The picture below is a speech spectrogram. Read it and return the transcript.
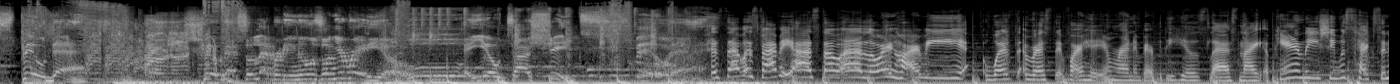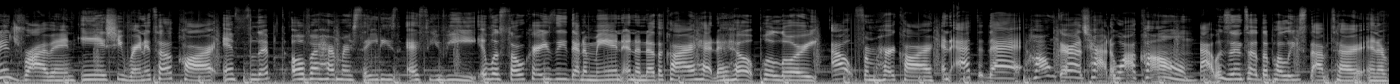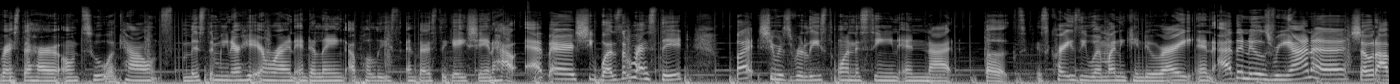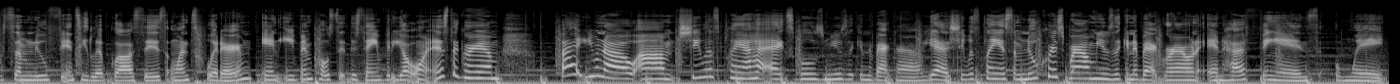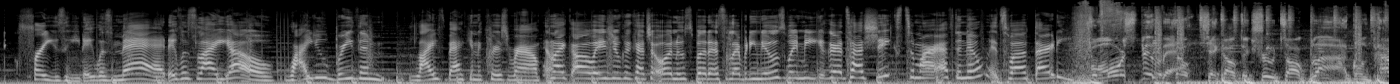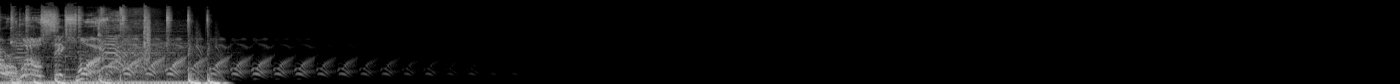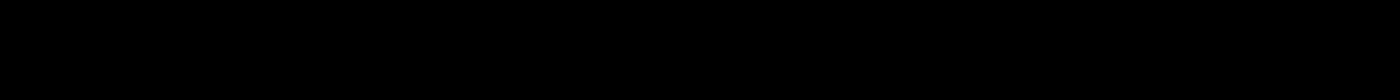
Spill that. Spill that celebrity news on your radio. Hey, yo, Tashiks. Spill that. That was fabulous. So, uh, Lori Harvey was arrested for a hit and run in Beverly Hills last night. Apparently, she was texting and driving, and she ran into a car and flipped over her Mercedes SUV. It was so crazy that a man in another car had to help pull Lori out from her car. And after that, homegirl tried to walk home. That was until the police stopped her and arrested her on two accounts misdemeanor hit and run and delaying a police investigation. However, she was arrested, but she was released on the scene and not It's crazy what money can do, right? In other news, Rihanna showed off some new Fenty lip glosses on Twitter and even posted the same video on Instagram. But you know, um, she was playing her ex boo's music in the background. Yeah, she was playing some new Chris Brown music in the background, and her fans went crazy. They was mad. It was like, yo, why you breathing life back into Chris Brown? And like always, you can catch your all new spill that celebrity news with me, your girl Tosh Sheeks, tomorrow afternoon at 12:30. For more Spill check out the True Talk blog on Power 1061.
